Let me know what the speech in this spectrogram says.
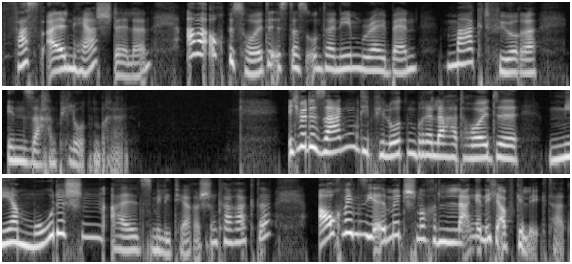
fast allen Herstellern, aber auch bis heute ist das Unternehmen Ray-Ban Marktführer in Sachen Pilotenbrillen. Ich würde sagen, die Pilotenbrille hat heute mehr modischen als militärischen Charakter, auch wenn sie ihr Image noch lange nicht abgelegt hat.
